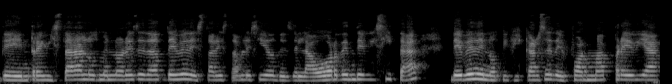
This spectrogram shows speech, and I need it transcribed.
de, entrevistar a los menores de edad debe de estar establecido desde la orden de visita, debe de notificarse de forma previa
